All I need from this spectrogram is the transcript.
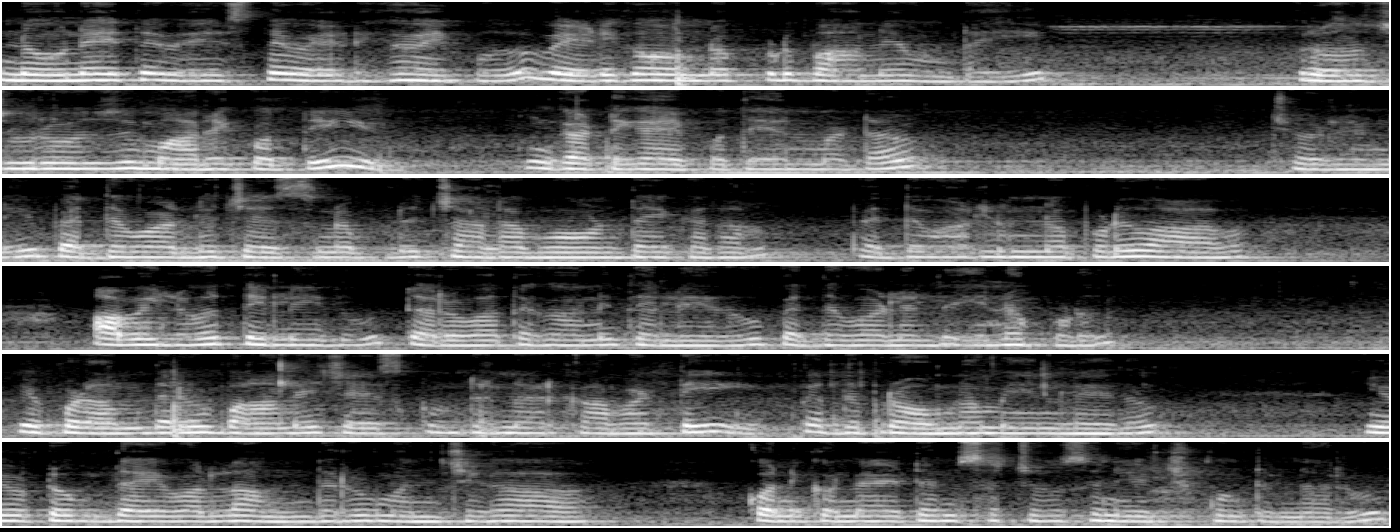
నూనె అయితే వేస్తే వేడిగా అయిపోదు వేడిగా ఉన్నప్పుడు బాగానే ఉంటాయి. రోజు రోజు మారే కొద్దీ గట్టిగా అయిపోతాయి అన్నమాట. చూడండి పెద్దవాళ్ళు చేసినప్పుడు చాలా బాగుంటాయి కదా. పెద్దవాళ్ళు ఉన్నప్పుడు ఆ విలువ తెలియదు తర్వాత కానీ తెలియదు పెద్దవాళ్ళు లేనప్పుడు. ఇప్పుడు అందరూ బాగానే చేసుకుంటున్నారు కాబట్టి పెద్ద ప్రాబ్లం ఏం లేదు. యూట్యూబ్ దయ వల్ల అందరూ మంచిగా కొన్ని కొన్ని ఐటమ్స్ చూసి నేర్చుకుంటున్నారు.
